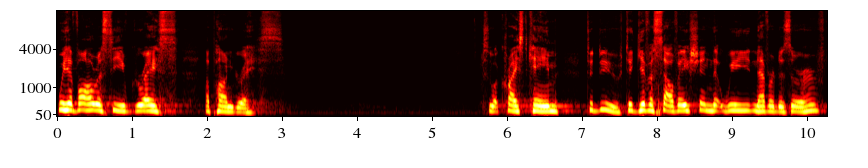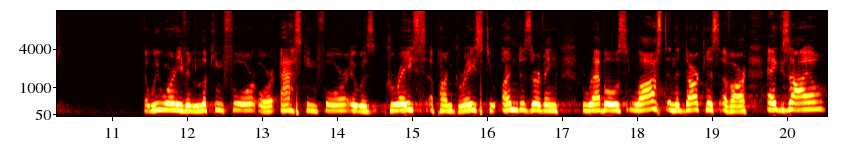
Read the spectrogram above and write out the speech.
we have all received grace upon grace. Is what Christ came to do, to give us salvation that we never deserved that we weren't even looking for or asking for. It was grace upon grace to undeserving rebels lost in the darkness of our exile,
